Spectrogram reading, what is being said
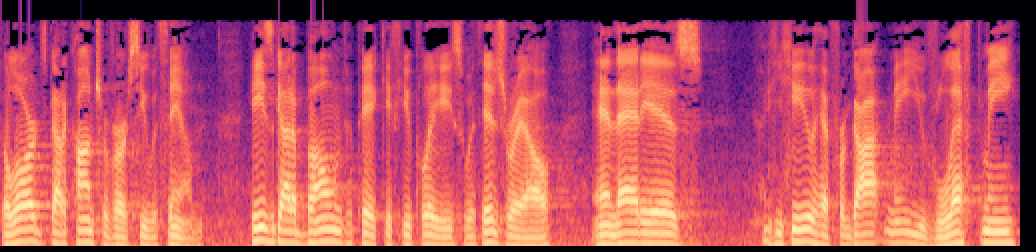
the Lord's got a controversy with them. He's got a bone to pick, if you please, with Israel, and that is, you have forgotten me, you've left me,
